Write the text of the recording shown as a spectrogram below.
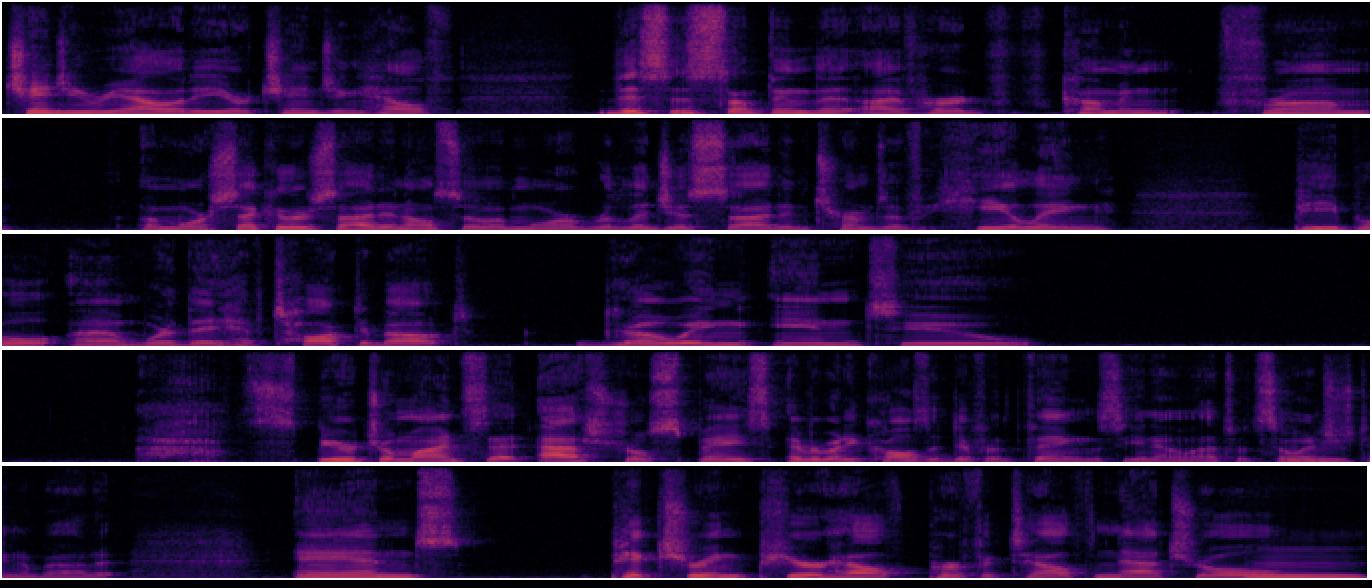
changing reality or changing health, this is something that I've heard f- coming from a more secular side and also a more religious side in terms of healing people, um, where they have talked about going into ah, spiritual mindset, astral space. Everybody calls it different things. You know, that's what's so Mhm. interesting about it. And picturing pure health, perfect health, natural Mm,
